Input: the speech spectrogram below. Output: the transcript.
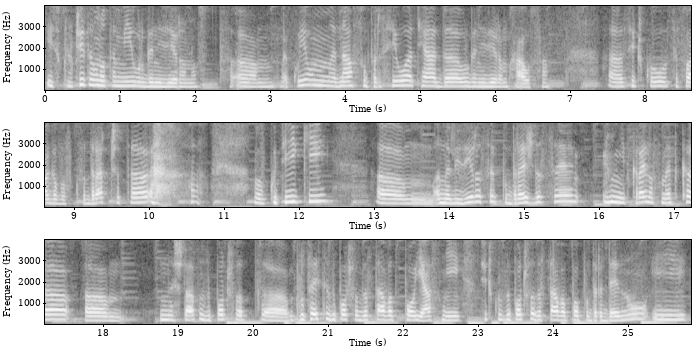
Изключителната ми организираност. Ако имам една супер сила, тя е да организирам хаоса. Всичко се слага в квадратчета, в кутийки анализира се, подрежда се и в крайна сметка нещата започват, процесите започват да стават по-ясни, всичко започва да става по-подредено и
